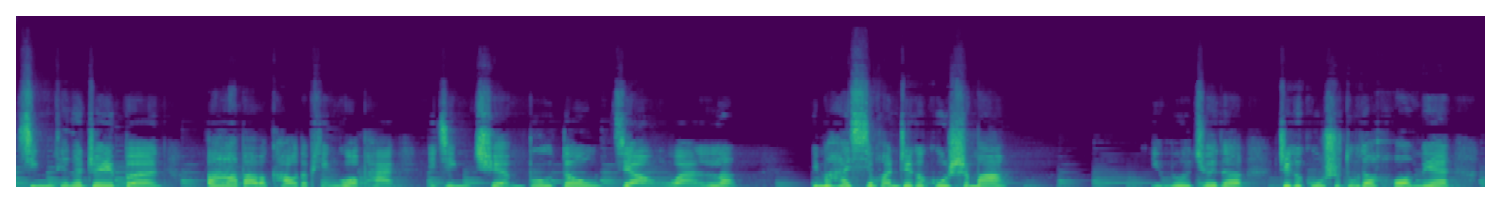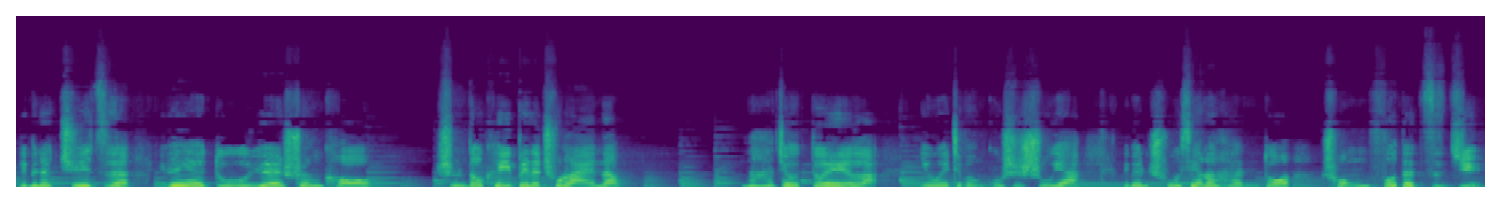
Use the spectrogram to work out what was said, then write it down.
今天的这本爸爸烤的苹果派已经全部都讲完了。你们还喜欢这个故事吗？有没有觉得这个故事读到后面，里面的句子越读越顺口，甚至都可以背得出来呢？那就对了，因为这本故事书呀，里面出现了很多重复的字句，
